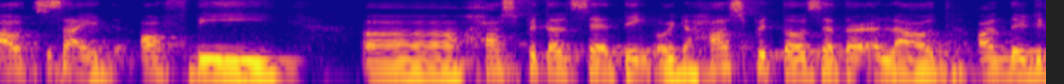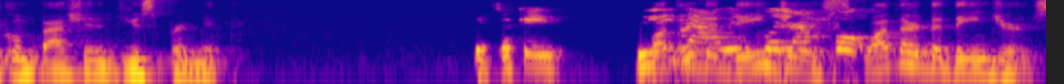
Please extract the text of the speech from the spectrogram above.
outside of the uh, hospital setting or the hospitals that are allowed under the compassionate use permit. It's okay. What are the Lilinawin ko lang dangers? What are the dangers?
